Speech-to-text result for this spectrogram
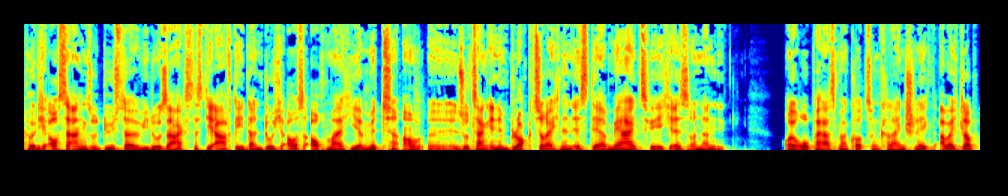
würde ich auch sagen, so düster wie du sagst, dass die AfD dann durchaus auch mal hier mit äh, sozusagen in den Block zu rechnen ist, der mehrheitsfähig ist und dann Europa erstmal kurz und klein schlägt. Aber ich glaube,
